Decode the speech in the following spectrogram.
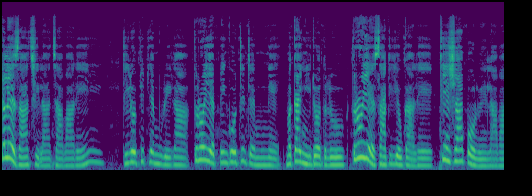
ကလဲ့စားချီလာကြပါတယ်။ ဒီလိုဖြစ်ပျက်မှုတွေကသူတို့ရဲ့ပင်ကိုတင့်တယ်မှုနဲ့မကိုက်ညီတော့သလိုသူတို့ရဲ့ဇာတိယုတ်ကလည်းထင်ရှားပေါ်လွင်လာပါ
